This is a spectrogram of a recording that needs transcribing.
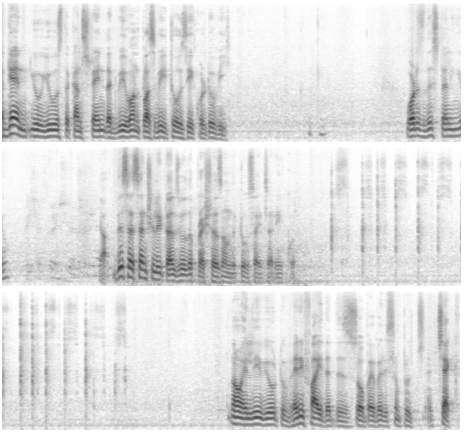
Again you use the constraint that V1 plus V2 is equal to V. Okay. What is this telling you? Yeah, this essentially tells you the pressures on the two sides are equal. Now I leave you to verify that this is so by a very simple ch check.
